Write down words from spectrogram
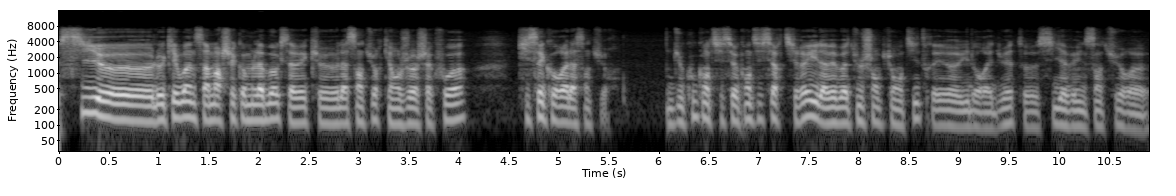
si le K1 ça marchait comme la boxe avec la ceinture qui est en jeu à chaque fois, qui sait qu'aurait la ceinture? Du coup, quand il s'est quand il s'est retiré, il avait battu le champion en titre et il aurait dû être, s'il y avait une ceinture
